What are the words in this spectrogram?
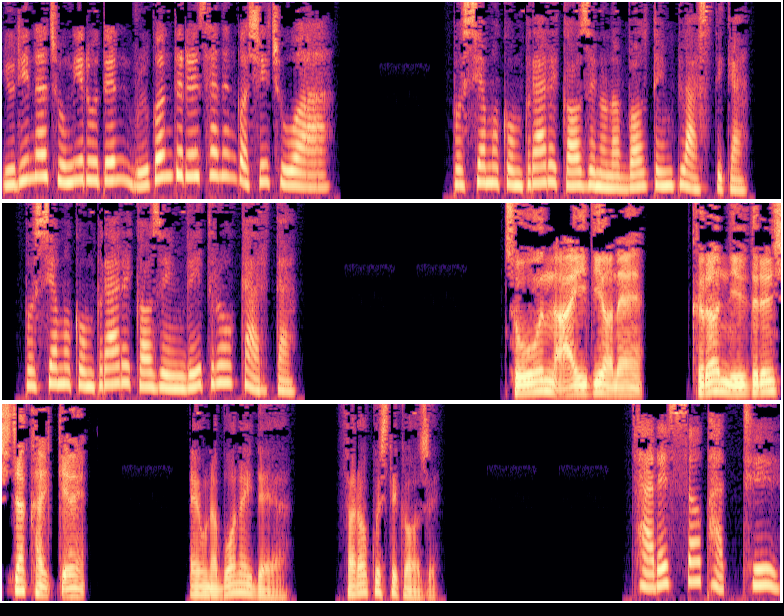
유리나 종이로 된 물건들을 사는 것이 좋아. Possiamo comprare cose non avvolte in plastica. Possiamo comprare cose in vetro o carta. 좋은 아이디어네. 그런 일들을 시작할게. È una buona idea. Farò queste cose. 잘했어, 바트.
